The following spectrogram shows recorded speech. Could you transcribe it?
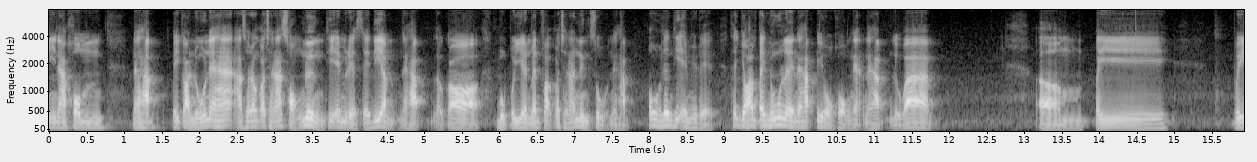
มีนาคมนะครับปีก่อนนู้นนะฮะอาร์เซนอลก็ชนะ 2-1 ที่เอมิเรตสเตเดียมนะครับ แล้วก็บุกไปเยือนเบนฟอร์ดก็ชนะ 1-0 นะครับ โอ้เล่นที่เอมิเรตถ้าย้อนไปนู้นเลยนะครับปี 66 เนี่ยนะครับหรือว่าปี ปี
